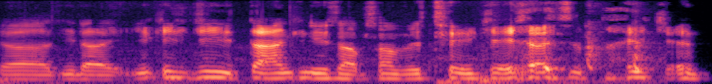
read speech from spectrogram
uh, you know, you can use. Dan can use up some of his two kilos of bacon.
